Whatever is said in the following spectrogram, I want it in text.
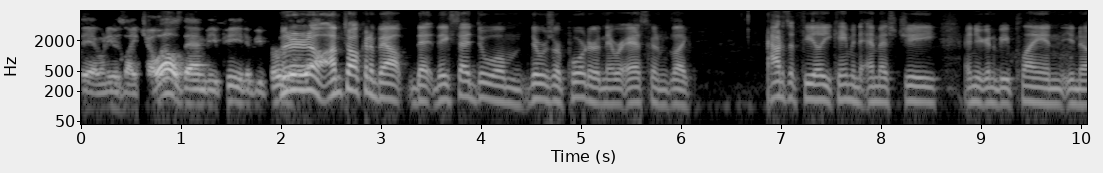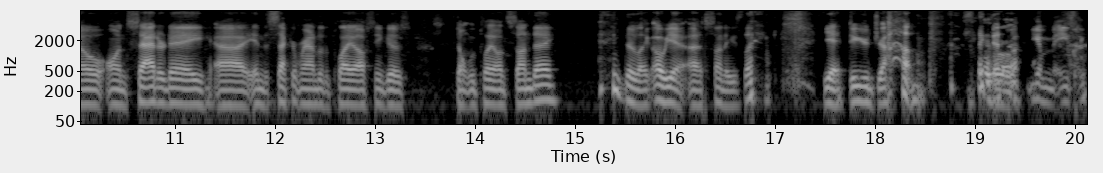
Yeah, when he was like, Joel's the MVP to be No, brutal. no, no, no. I'm talking about that. They said to him, there was a reporter, and they were asking him like, "How does it feel? You came into MSG, and you're going to be playing, you know, on Saturday uh, in the second round of the playoffs." And he goes, "Don't we play on Sunday?" They're like, "Oh yeah, uh, Sunday." He's like, "Yeah, do your job." it's like that's fucking amazing.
